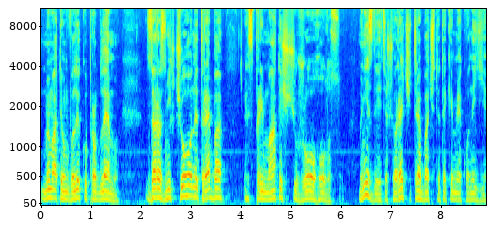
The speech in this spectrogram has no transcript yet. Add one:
ми матимемо велику проблему. Зараз нічого не треба сприймати з чужого голосу. Мені здається, що речі треба бачити такими, як вони є.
